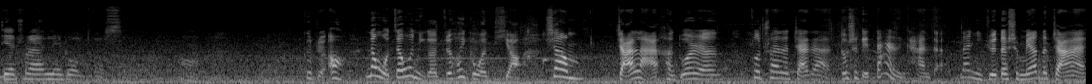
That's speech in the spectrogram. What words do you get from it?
叠出来那种东西。嗯各种哦，那我再问你个最后一个问题啊，像展览，很多人做出来的展览都是给大人看的，那你觉得什么样的展览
